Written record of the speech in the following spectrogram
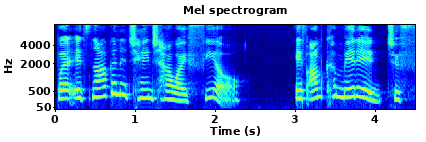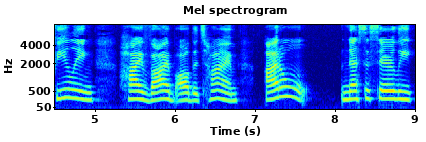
But it's not going to change how I feel if I'm committed to feeling high vibe all the time, I don't necessarily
